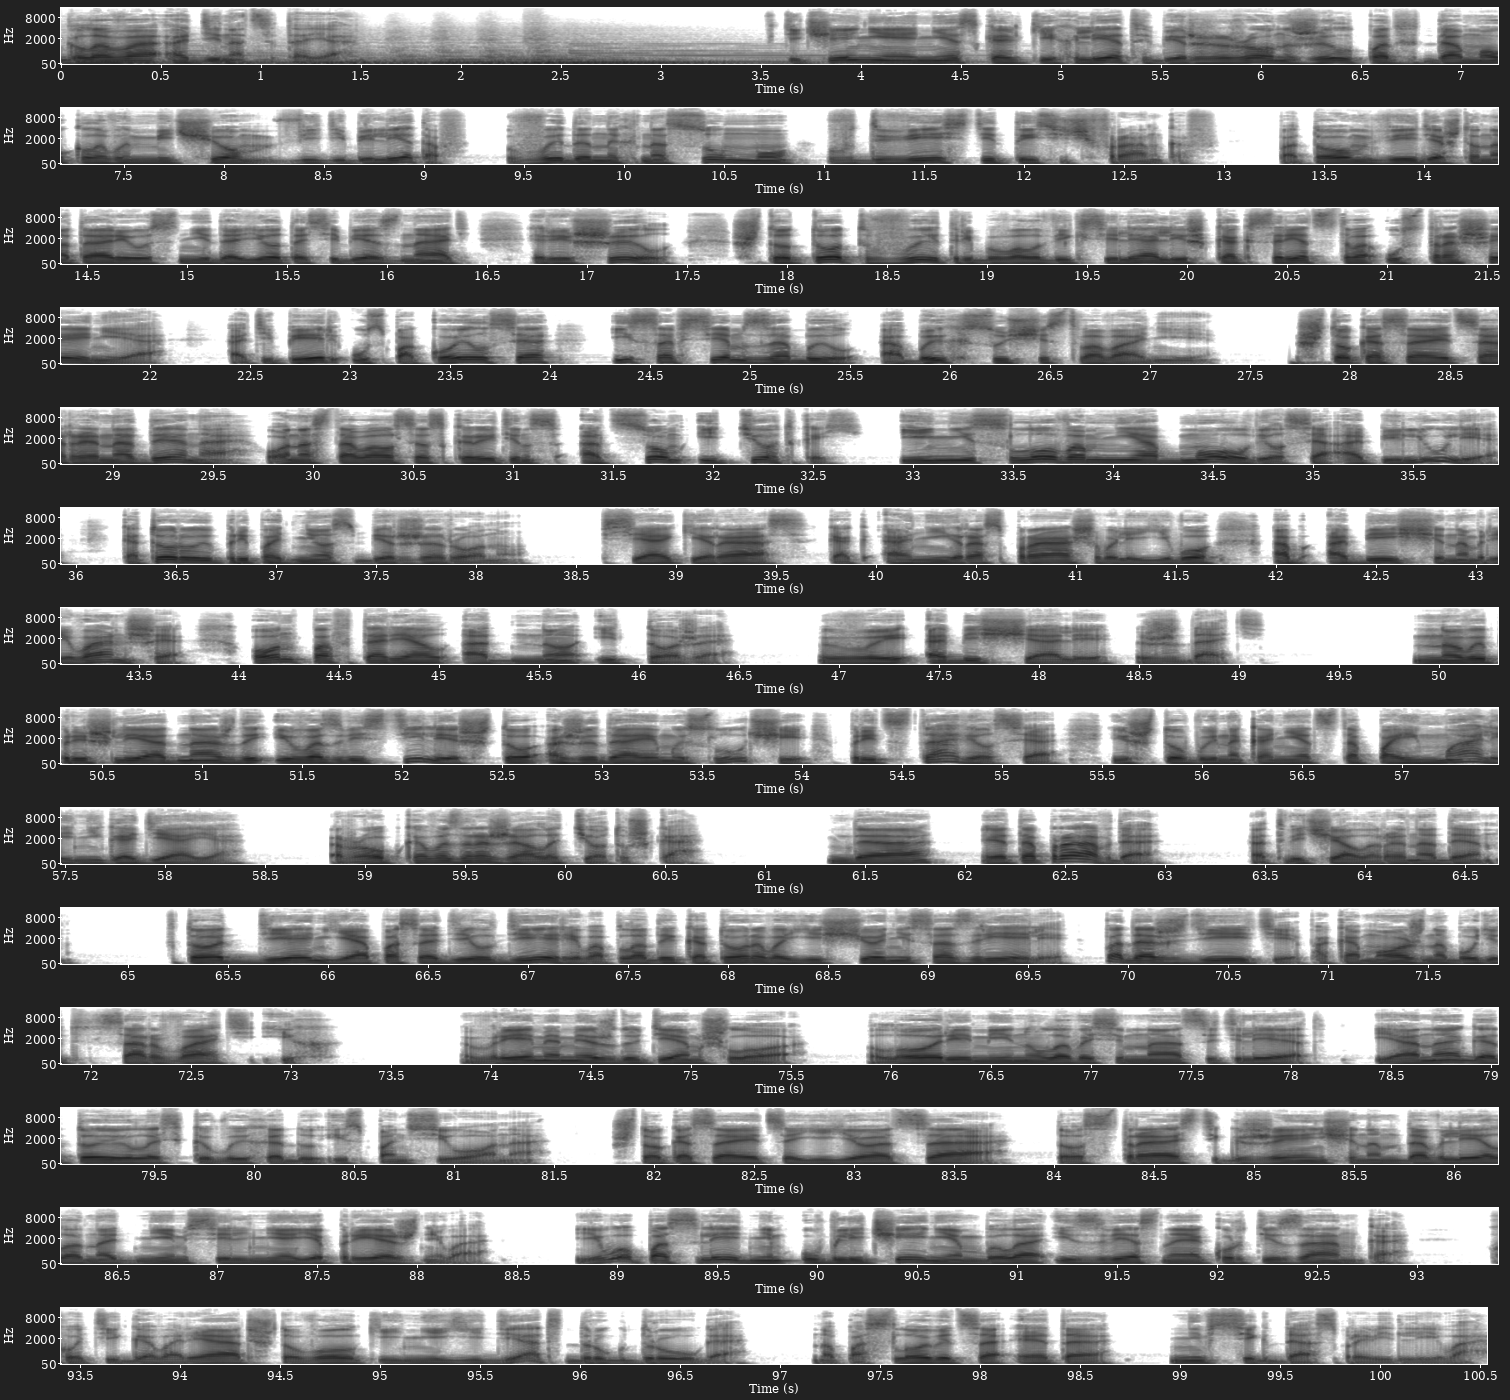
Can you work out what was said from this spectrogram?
Глава 11 В течение нескольких лет Бержерон жил под домокловым мечом в виде билетов, выданных на сумму в 200 тысяч франков. Потом, видя, что нотариус не дает о себе знать, решил, что тот вытребовал векселя лишь как средство устрашения, а теперь успокоился и совсем забыл об их существовании. Что касается Ренадена, он оставался скрытен с отцом и теткой и ни словом не обмолвился о пилюле, которую преподнес Бержерону. Всякий раз, как они расспрашивали его об обещанном реванше, он повторял одно и то же. «Вы обещали ждать». Но вы пришли однажды и возвестили, что ожидаемый случай представился и что вы наконец-то поймали негодяя. Робко возражала тетушка. «Да, это правда», — отвечал Ренаден. «В тот день я посадил дерево, плоды которого еще не созрели. Подождите, пока можно будет сорвать их». Время между тем шло. Лори минуло 18 лет, и она готовилась к выходу из пансиона. Что касается ее отца, то страсть к женщинам давлела над ним сильнее прежнего. Его последним увлечением была известная куртизанка, хоть и говорят, что волки не едят друг друга, но пословица эта не всегда справедлива.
